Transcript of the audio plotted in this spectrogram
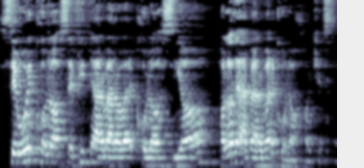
سئو کلاه سفید در برابر کلاه سیاه حالا در برابر کلاه خاکستر.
